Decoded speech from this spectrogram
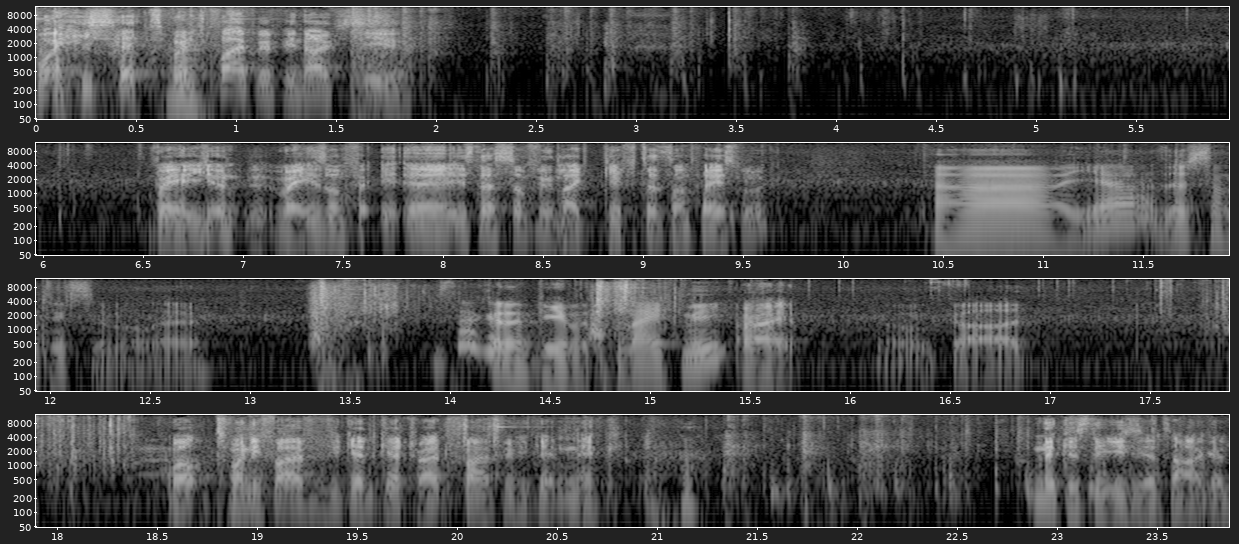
Wait, he said 25 if he knifes you. Wait, you, wait, is on, uh, is there something like gifted on Facebook? Uh, yeah, there's something similar. He's not gonna be able to knife me. All right. Oh God. Well, 25 if you get get right, 5 if you get Nick. Nick is the easier target.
